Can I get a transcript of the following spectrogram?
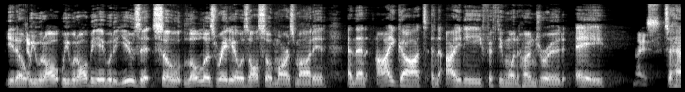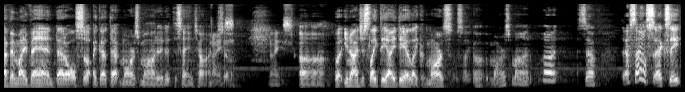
You know, Yep. we would all we would all be able to use it. So Lola's radio is also Mars modded, and then I got an ID fifty one hundred A Nice. to have in my van. That also I got that Mars modded at the same time. Nice. So. Nice. Uh, but you know, I just like the idea, like Mars. I was like, oh, Mars mod, what? So that sounds sexy.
